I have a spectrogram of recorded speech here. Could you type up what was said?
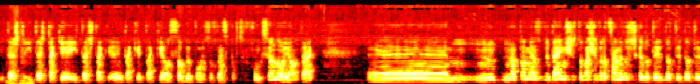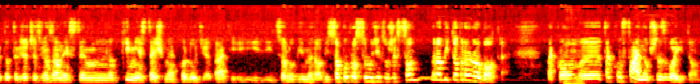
I też, mhm. i też, takie, i też takie, takie, takie osoby po prostu w ten sposób funkcjonują, tak? Natomiast wydaje mi się, że to właśnie wracamy troszeczkę do, tych, do, tych, do, tych, do tych rzeczy związanych z tym, no, kim jesteśmy jako ludzie, tak? I, I, co lubimy robić. Są po prostu ludzie, którzy chcą robić dobrą robotę, taką, mhm. e, taką fajną, przyzwoitą.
